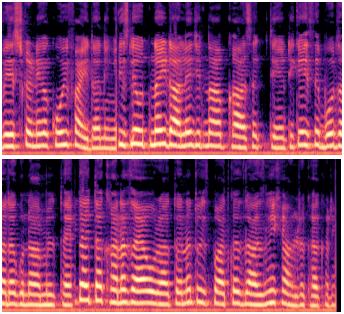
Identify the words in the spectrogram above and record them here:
वेस्ट करने का कोई फ़ायदा नहीं है, इसलिए उतना ही डालें जितना आप खा सकते हैं, ठीक है? इससे बहुत ज़्यादा गुनाह मिलता है। इतना इतना खाना ज़ाया हो रहा है ना तो इस बात का लाजमी ख्याल रखा करें।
